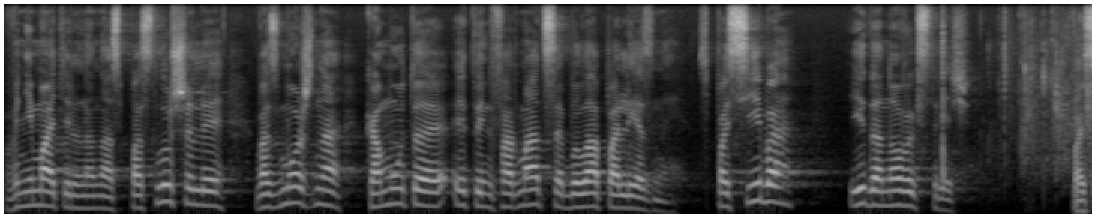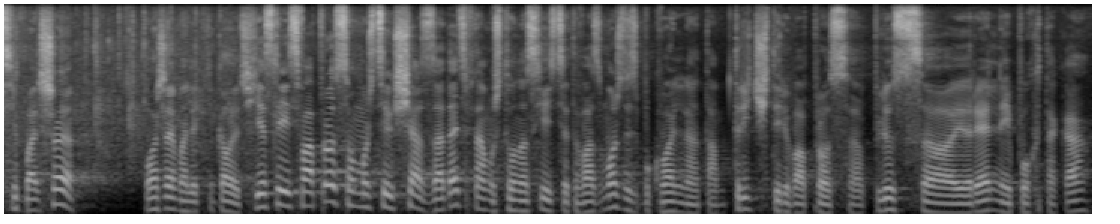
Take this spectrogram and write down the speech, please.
внимательно нас послушали. Возможно, кому-то эта информация была полезной. Спасибо и до новых встреч. Спасибо большое. Уважаемый Олег Николаевич, если есть вопросы, вы можете их сейчас задать, потому что у нас есть эта возможность, буквально там 3-4 вопроса. Плюс э, реальная эпоха такая,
